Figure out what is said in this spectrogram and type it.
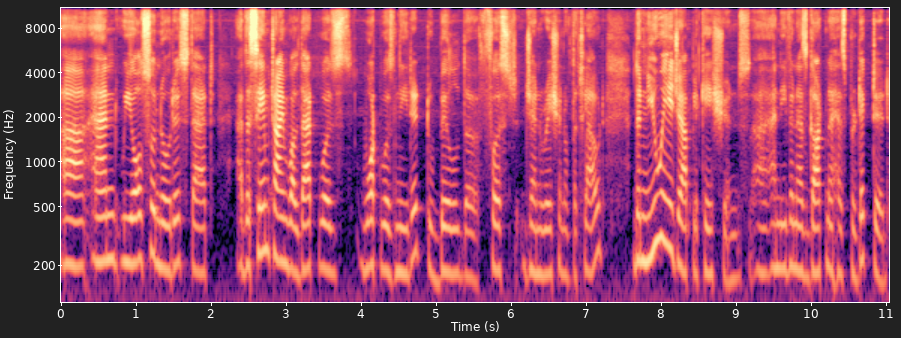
Uh, and we also noticed that at the same time, while that was what was needed to build the first generation of the cloud, the new age applications, uh, and even as Gartner has predicted,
